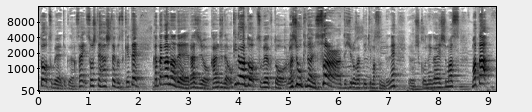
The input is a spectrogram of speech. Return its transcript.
とつぶやいてください。そしてハッシュタグつけてカタカナでラジオ漢字で沖縄とつぶやくとラジオ沖縄にさーって広がっていきますんでね。よろしくお願いします。また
